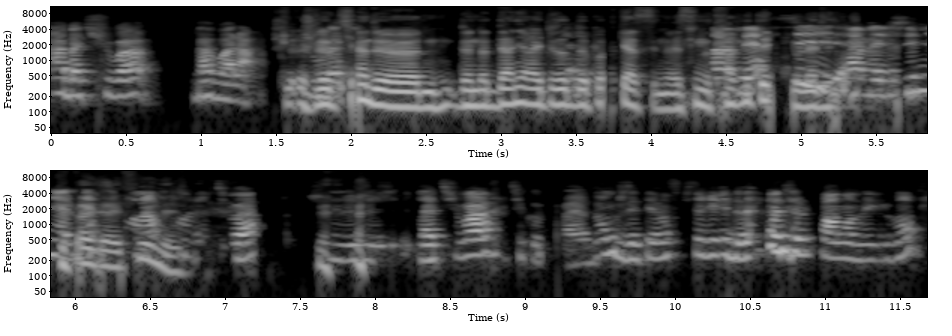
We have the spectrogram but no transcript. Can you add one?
Ah bah tu vois, bah voilà. Je, le bah, tiens de, de, notre dernier épisode de podcast, c'est notre, ah, invité. Merci, ah bah génial, merci vérifié, pour mais... tu vois. là, tu vois, tu donc j'étais inspirée de, de, le prendre en exemple.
